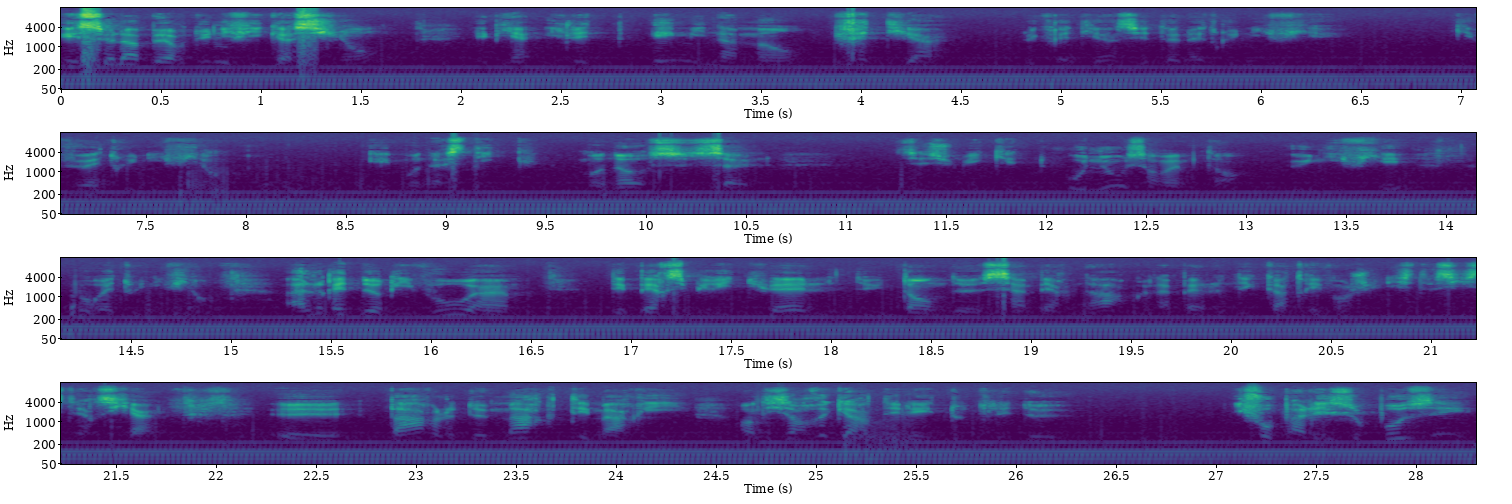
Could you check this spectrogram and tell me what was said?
et ce labeur d'unification, eh bien, il est éminemment chrétien. Le chrétien, c'est un être unifié, qui veut être unifiant, et monastique, monos, seul. C'est celui qui est, ou nous en même temps, unifié pour être unifiant. Alred de Rivaux, un des pères spirituels du temps de Saint Bernard, qu'on appelle des quatre évangélistes cisterciens, euh, parle de Marthe et Marie en disant regardez-les toutes les deux. Il ne faut pas les opposer.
